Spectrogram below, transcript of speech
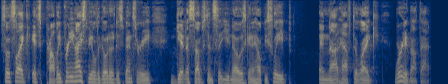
So it's like it's probably pretty nice to be able to go to a dispensary, get a substance that you know is going to help you sleep, and not have to like worry about that.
